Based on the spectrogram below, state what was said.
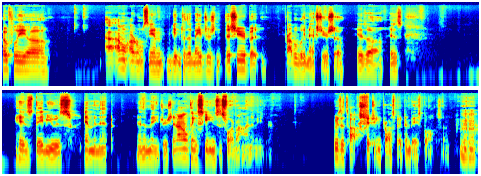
hopefully, uh, I don't, I don't see him getting to the majors this year, but probably next year. So his, uh, his, his debut is imminent in the majors, and I don't think Skenes is far behind him either. Who's the top pitching prospect in baseball? So mm-hmm.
